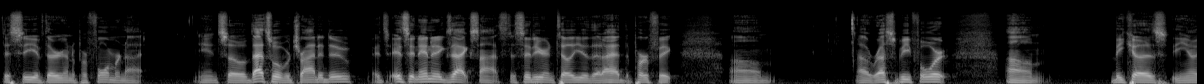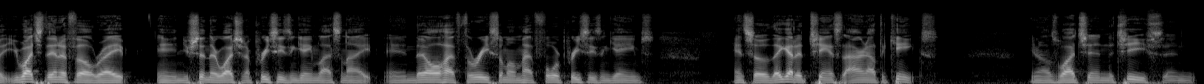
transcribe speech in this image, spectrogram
to see if they're going to perform or not. And so that's what we're trying to do. It's it's an inexact science to sit here and tell you that I had the perfect um, uh, recipe for it, um, because you know you watch the NFL right, and you're sitting there watching a preseason game last night, and they all have three, some of them have four preseason games, and so they got a chance to iron out the kinks you know, I was watching the Chiefs and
